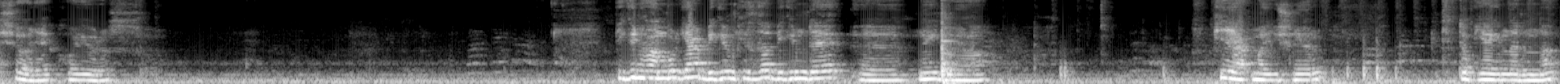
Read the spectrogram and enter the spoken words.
şöyle koyuyoruz. Bir gün hamburger, bir gün pizza, bir gün de e, neydi ya? Pide yapmayı düşünüyorum. TikTok yayınlarında.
